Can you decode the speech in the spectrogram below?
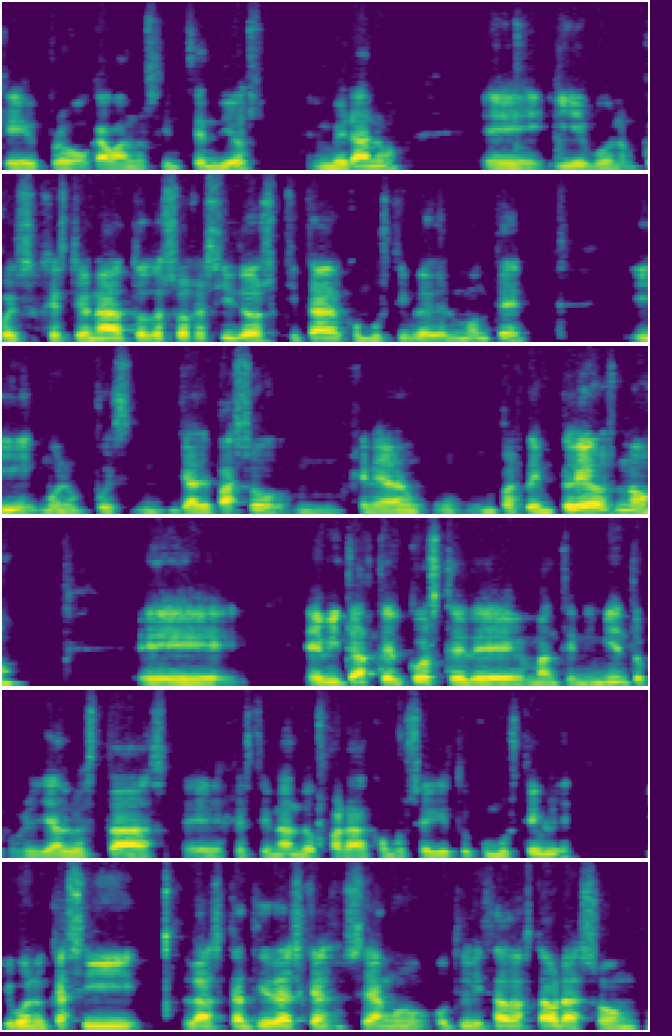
que provocaban los incendios en verano eh, y, bueno, pues gestionar todos esos residuos, quitar el combustible del monte y, bueno, pues ya de paso mm, generar un, par de empleos, ¿no? Eh, evitarte el coste de mantenimiento porque ya lo estás eh, gestionando para conseguir tu combustible y bueno, casi las cantidades que se han utilizado hasta ahora son,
